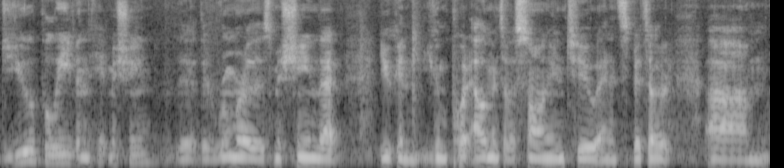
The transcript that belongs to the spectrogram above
Do you believe in the hit machine? The, the rumor of this machine that you can you can put elements of a song into and it spits out, um,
